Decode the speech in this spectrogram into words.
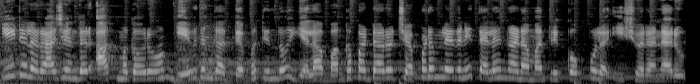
ఈటెల రాజేందర్ ఆత్మగౌరవం ఏ విధంగా దెబ్బతిందో ఎలా భంగపడ్డారో చెప్పడం లేదని తెలంగాణ మంత్రి కొప్పుల ఈశ్వర్ అన్నారు.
